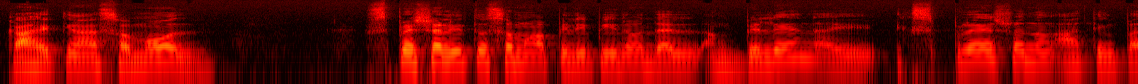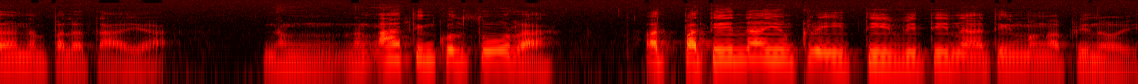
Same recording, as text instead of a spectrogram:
kahit nga sa mall. Special ito sa mga Pilipino dahil ang Belen ay ekspresyon ng ating pananampalataya, ng, ng ating kultura, at pati na yung creativity nating mga Pinoy.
